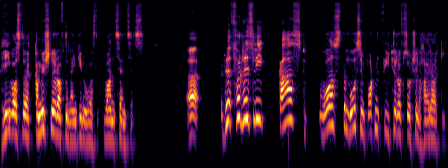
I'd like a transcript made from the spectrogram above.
he was the commissioner of the 1901 census. Uh, for Risley, caste was the most important feature of social hierarchy.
